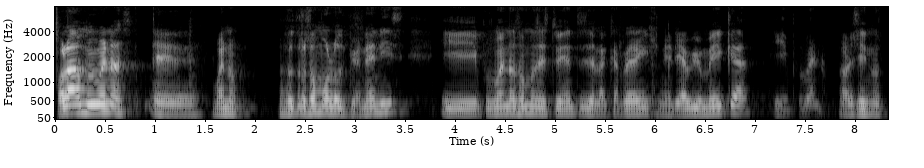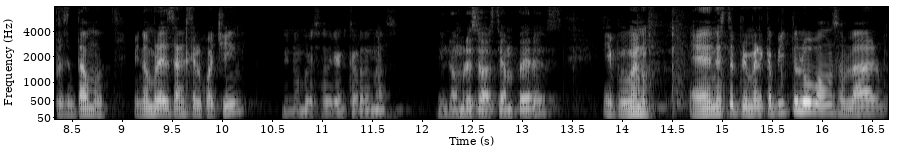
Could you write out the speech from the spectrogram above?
Hola, muy buenas. Eh, bueno, nosotros somos los Bionenis y pues bueno, somos estudiantes de la carrera de Ingeniería Biomédica y pues bueno, ahora sí nos presentamos. Mi nombre es Ángel Joachín. Mi nombre es Adrián Cárdenas. Mi nombre es Sebastián Pérez. Y pues bueno, en este primer capítulo vamos a hablar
